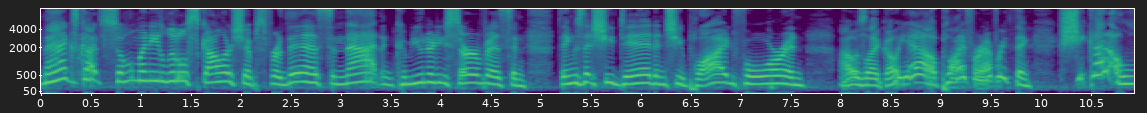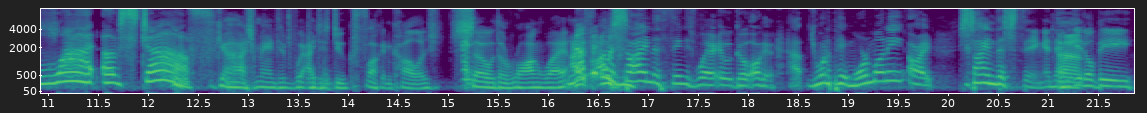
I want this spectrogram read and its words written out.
Mag's got so many little scholarships for this and that and community service and things that she did and she applied for. And I was like, oh, yeah, apply for everything. She got a lot of stuff. Gosh, man, did we, I just do fucking college so the wrong way? I, Nothing I was- signed the things where it would go, okay, how, you want to pay more money? All right, sign this thing, and then Uh-huh. it'll be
